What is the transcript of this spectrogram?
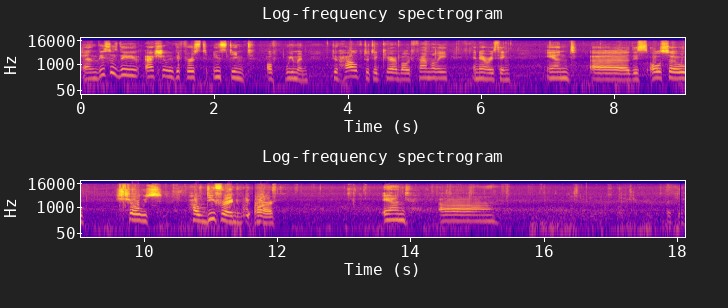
And this is the actually the first instinct of women to help, to take care about family and everything. And uh, this also shows how different we are. And uh, okay.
